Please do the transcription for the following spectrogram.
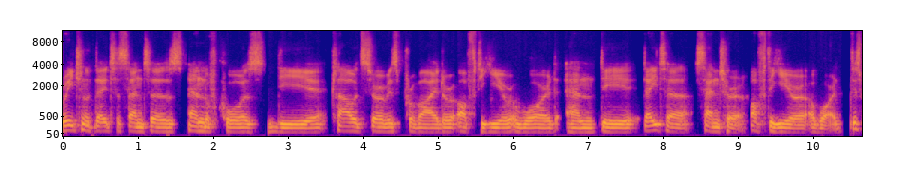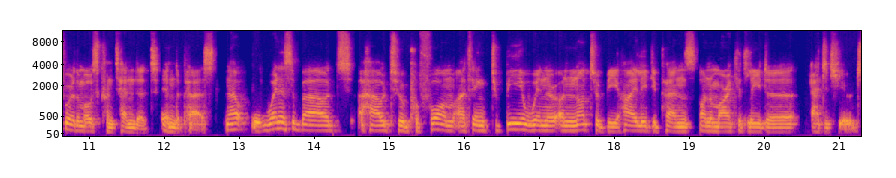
regional data centers, and of course, the Cloud Service Provider of the Year award and the Data Center of the Year award. These were the most contended in the past. Now, when it's about how to perform, I think to be a winner or not to be highly depends on a market leader attitude.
